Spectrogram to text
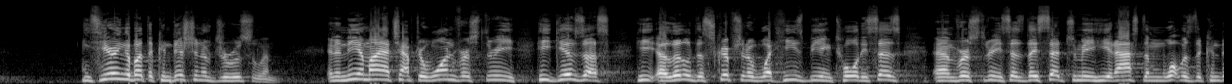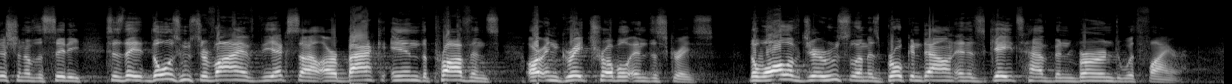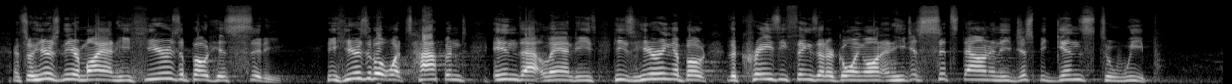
He's hearing about the condition of Jerusalem. And in Nehemiah chapter 1, verse 3, he gives us he, a little description of what he's being told. He says, um, verse 3, he says, They said to me, he had asked them what was the condition of the city. He says, they, Those who survived the exile are back in the province, are in great trouble and disgrace. The wall of Jerusalem is broken down, and its gates have been burned with fire. And so here's Nehemiah, and he hears about his city. He hears about what's happened in that land. He's, he's hearing about the crazy things that are going on, and he just sits down and he just begins to weep.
